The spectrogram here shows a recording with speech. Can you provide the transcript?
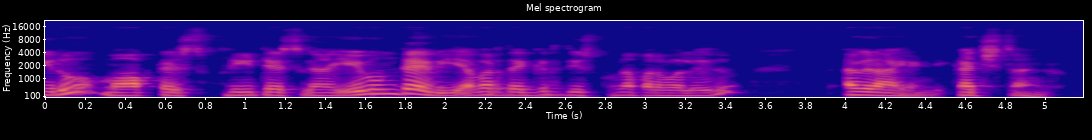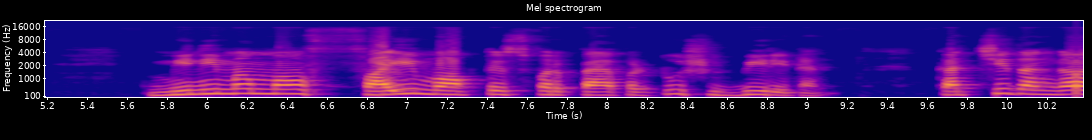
మీరు మాక్ టెస్ట్ ఫ్రీ టెస్ట్ కానీ ఏవి ఉంటాయి అవి ఎవరి దగ్గర తీసుకున్నా పర్వాలేదు అవి రాయండి ఖచ్చితంగా. Minimum of five mock test for paper two should be written ఖచ్చితంగా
